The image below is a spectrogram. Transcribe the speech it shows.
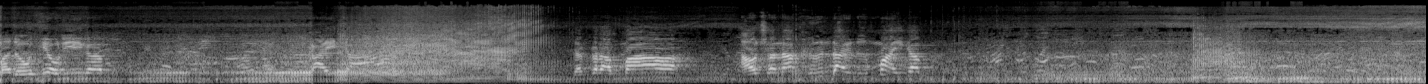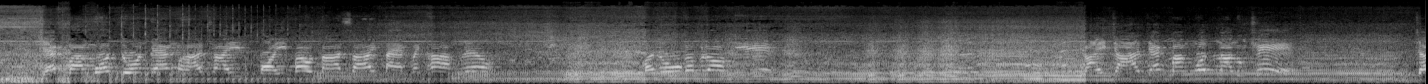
มาดูเที่ยวนี้ครับ ไก่จ๋าจะกลับมาเอา ชนะคืนได้หรือไม่ครับแจ็คบางมดโดนแดงมหาชัยต่อยเบ้าตาซ้ายแตกไปข้างแล้ว มาดูครับรอบนี้ไก่จ๋าแจ็คบางมดลาลูเช่ จะ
